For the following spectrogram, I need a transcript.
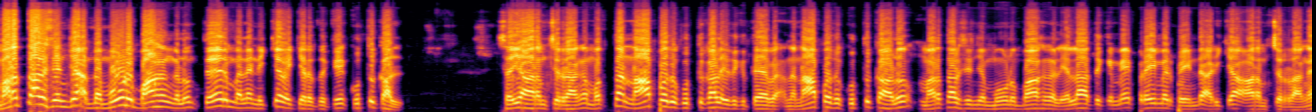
மரத்தால் செஞ்ச அந்த மூணு பாகங்களும் தேர் மேல நிக்க வைக்கிறதுக்கு குத்துக்கால் செய்ய ஆரம்பிச்சிடுறாங்க. மொத்தம் நாற்பது குத்துக்கால் இதுக்கு தேவை. அந்த நாற்பது குத்துக்காலும் மரத்தால் செஞ்ச மூணு பாகங்கள் எல்லாத்துக்குமே பிரைமர் பெயிண்ட் அடிக்க ஆரம்பிச்சிடுறாங்க.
